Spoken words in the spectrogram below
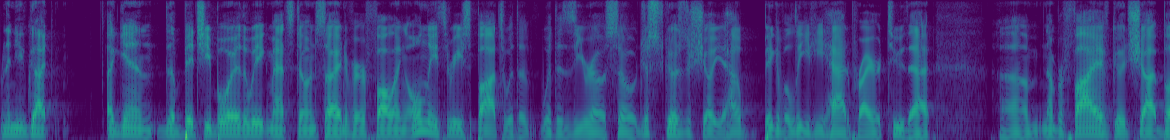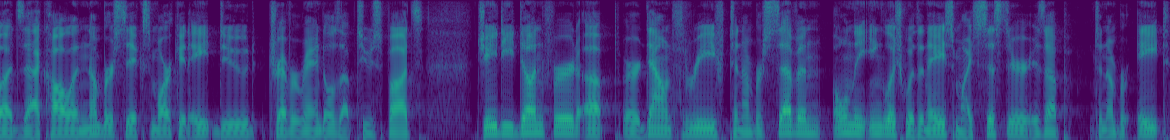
And then you've got again the bitchy boy of the week, Matt Stoneside of her falling only three spots with a with a zero. So just goes to show you how big of a lead he had prior to that. Um, number five, good shot, Bud Zach Holland. Number six, market eight, dude. Trevor Randall's up two spots. JD Dunford up or down three to number seven. Only English with an ace. My sister is up to number eight.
